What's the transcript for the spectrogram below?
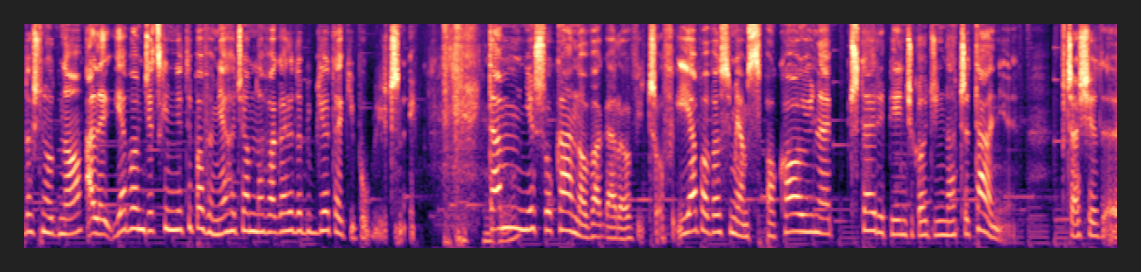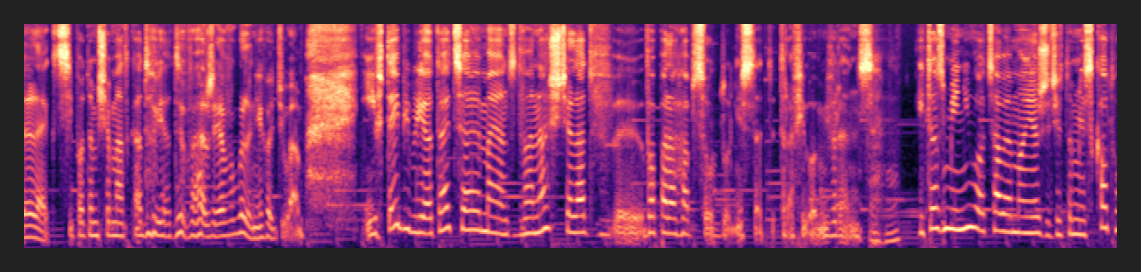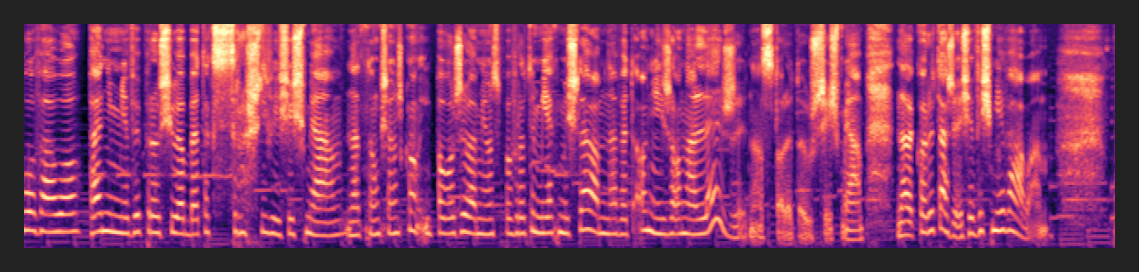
dość nudno, ale ja byłam dzieckiem nietypowym. Ja chodziłam na wagary do biblioteki publicznej. Tam mhm. nie szukano wagarowiczów i ja po prostu miałam spokojne 4-5 godzin na czytanie w czasie lekcji. Potem się matka dowiadywała, że ja w ogóle nie chodziłam. I w tej bibliotece, mając 12 lat, w, w oparach absurdu niestety trafiło mi w ręce. Mhm. I to zmieniło całe moje życie. To mnie skotłowało. Pani mnie wyprosiła, bo ja tak straszliwie się śmiałam nad tą książką i położyłam ją z powrotem. I jak myślałam nawet o niej, że ona leży na stole, to już się śmiałam. Na korytarzu ja się wyśmiewałam.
